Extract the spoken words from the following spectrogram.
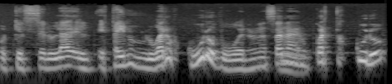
Porque el celular el- está ahí en un lugar oscuro, pues bueno, en una sala, Mm. en un cuarto oscuro.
